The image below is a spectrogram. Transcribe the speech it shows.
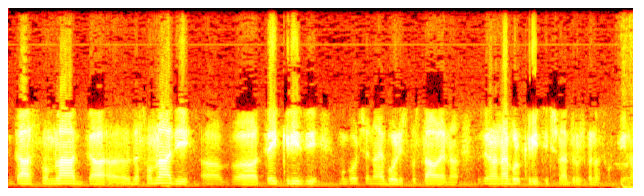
da smo, mlad, da, da smo mladi v tej krizi mogoče najbolj izpostavljena oziroma najbolj kritična družbena skupina.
